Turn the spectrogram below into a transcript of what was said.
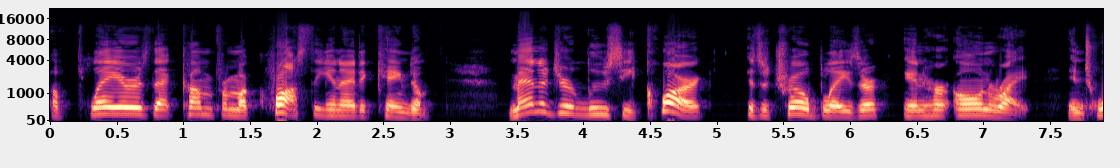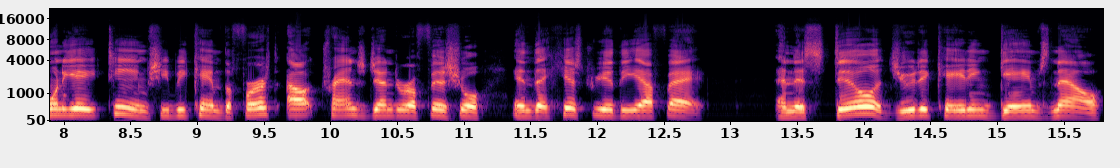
of players that come from across the United Kingdom. Manager Lucy Clark is a trailblazer in her own right. In 2018, she became the first out transgender official in the history of the FA and is still adjudicating games now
